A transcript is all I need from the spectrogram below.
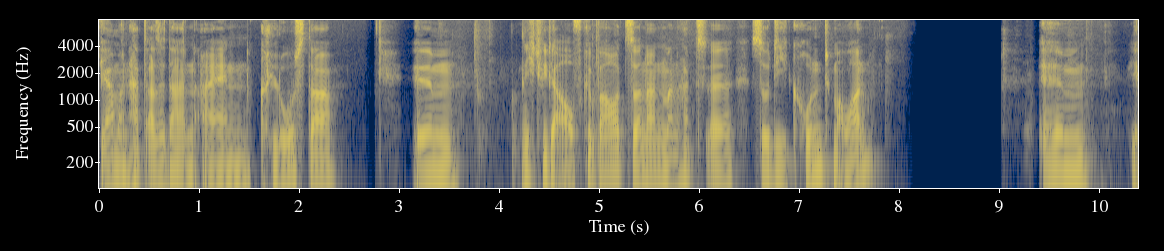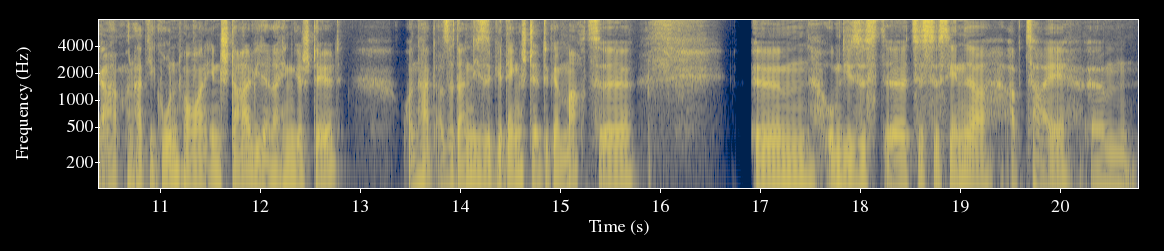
ja, man hat also dann ein Kloster ähm, nicht wieder aufgebaut, sondern man hat äh, so die Grundmauern, ähm, ja, man hat die Grundmauern in Stahl wieder dahingestellt und hat also dann diese Gedenkstätte gemacht, äh, ähm, um dieses äh, Zisterzienser-Abtei ähm,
